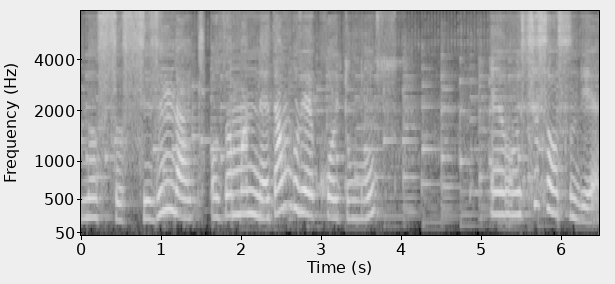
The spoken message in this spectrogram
Nasıl sizin derken? O zaman neden buraya koydunuz? E, o sis olsun diye.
